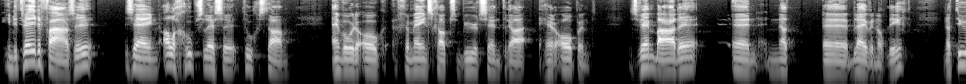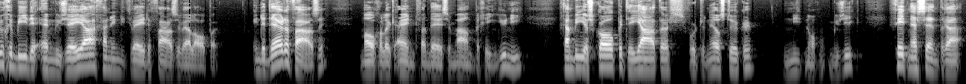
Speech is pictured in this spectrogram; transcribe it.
In de tweede fase zijn alle groepslessen toegestaan en worden ook gemeenschapsbuurtcentra heropend. Zwembaden en uh, blijven nog dicht. Natuurgebieden en musea gaan in die tweede fase wel open. In de derde fase, mogelijk eind van deze maand, begin juni, gaan bioscopen, theaters voor toneelstukken, niet nog muziek, fitnesscentra,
